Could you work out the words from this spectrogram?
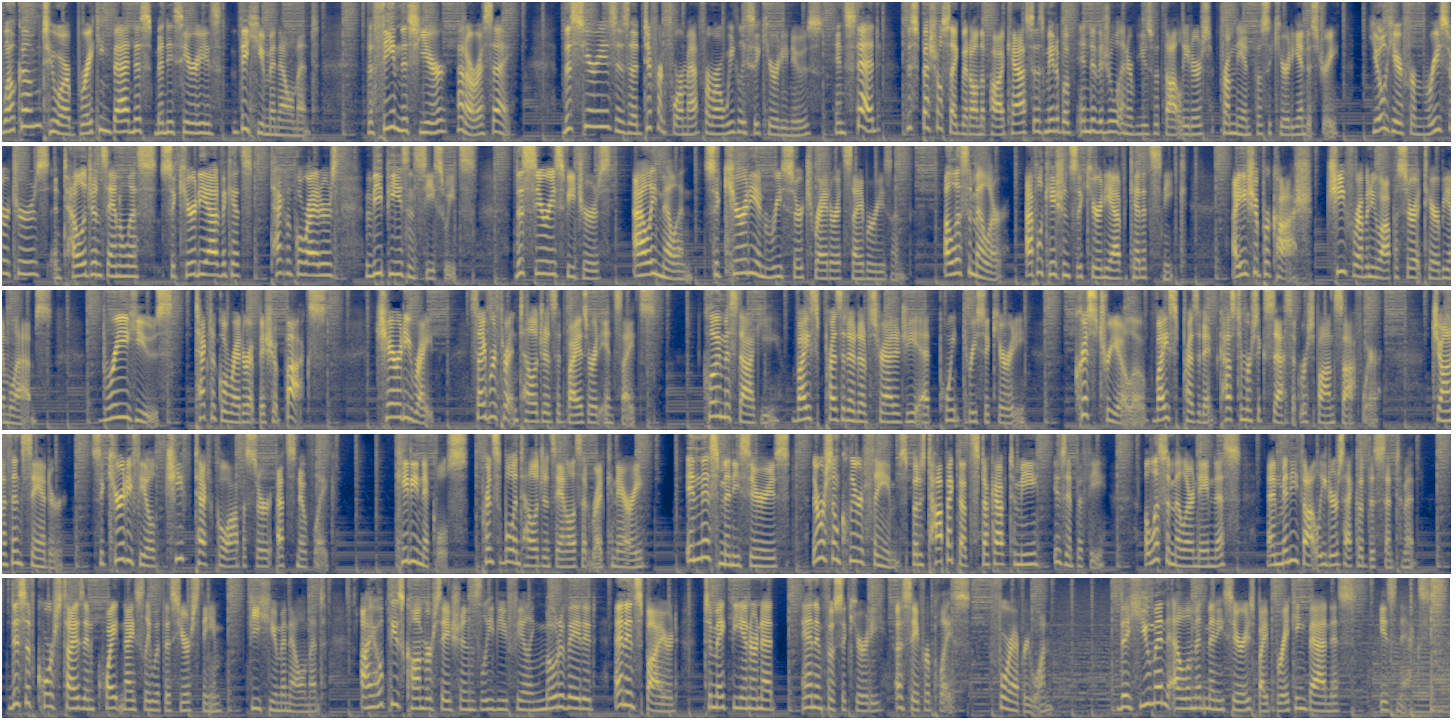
Welcome to our Breaking Badness miniseries, The Human Element. The theme this year at RSA. This series is a different format from our weekly security news. Instead, this special segment on the podcast is made up of individual interviews with thought leaders from the info security industry. You'll hear from researchers, intelligence analysts, security advocates, technical writers, VPs, and C suites. This series features Allie Mellen, security and research writer at Cybereason, Alyssa Miller, application security advocate at Snyk, Aisha Prakash, chief revenue officer at Terbium Labs, Bree Hughes, technical writer at Bishop Fox, Charity Wright, cyber threat intelligence advisor at IntSights, Chloe Messdaghi, Vice President of Strategy at Point3 Security. Chris Triolo, Vice President Customer Success at Respond Software. Jonathan Sander, Security Field Chief Technical Officer at Snowflake. Katie Nickels, Principal Intelligence Analyst at Red Canary. In this mini series, there were some clear themes, but a topic that stuck out to me is empathy. Alyssa Miller named this, and many thought leaders echoed this sentiment. This, of course, ties in quite nicely with this year's theme the human element. I hope these conversations leave you feeling motivated and inspired to make the internet and infosecurity a safer place for everyone. The Human Element miniseries by Breaking Badness is next.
